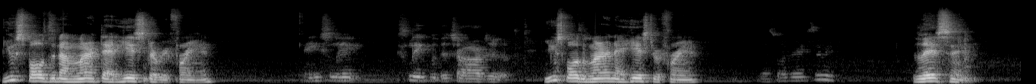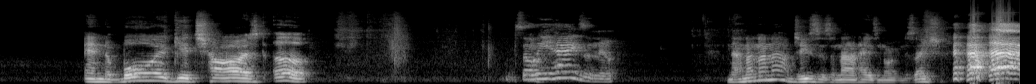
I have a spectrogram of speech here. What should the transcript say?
You supposed to done learned that history, friend. He sleep sleep with the charge up. You supposed to learn that history, friend. That's what they say. Listen. And the boy get charged up. So he hazing them. No, no, no, no. Jesus is a non-hazing organization.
